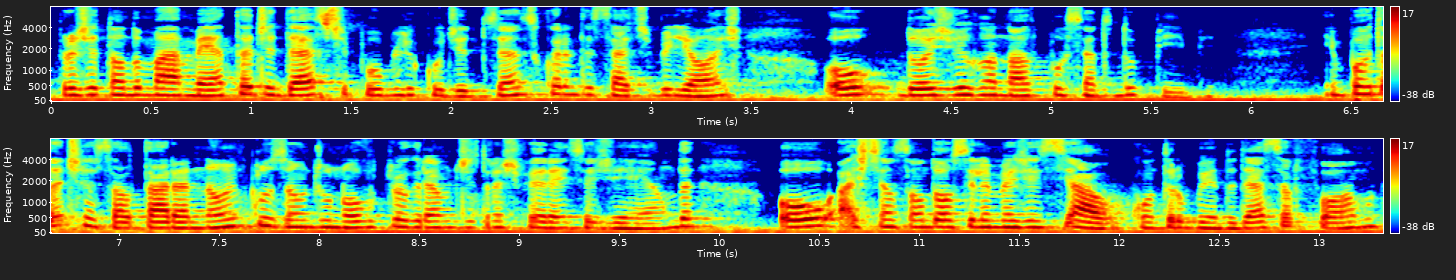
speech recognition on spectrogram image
projetando uma meta de déficit público de 247 bilhões ou 2,9% do PIB. Importante ressaltar a não inclusão de um novo programa de transferência de renda ou a extensão do auxílio emergencial, contribuindo dessa forma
